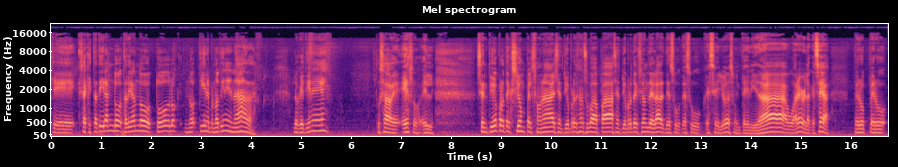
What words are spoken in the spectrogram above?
que, sea, que está tirando, está tirando todo lo que no tiene, pero no tiene nada. Lo que tiene es, tú sabes, eso, el sentido de protección personal, sentido de protección de su papá, sentido de protección de la, de su, de su, qué sé yo, de su integridad, whatever, la que sea. Pero, pero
